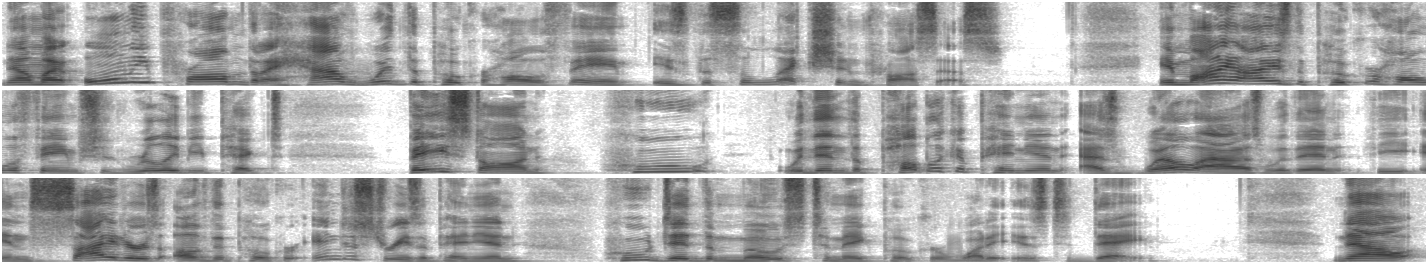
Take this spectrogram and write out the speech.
Now, my only problem that I have with the Poker Hall of Fame is the selection process. In my eyes, the Poker Hall of Fame should really be picked based on who within the public opinion as well as within the insiders of the poker industry's opinion who did the most to make poker what it is today. Now,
